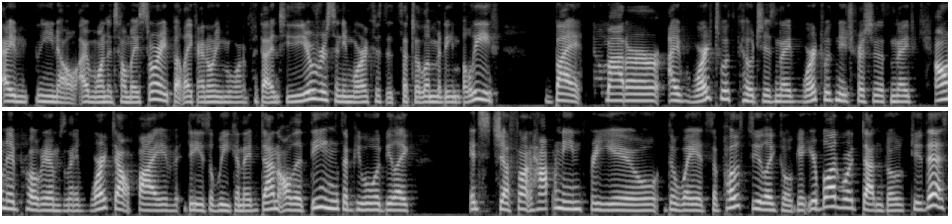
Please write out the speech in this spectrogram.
I, you know, I want to tell my story, but like I don't even want to put that into the universe anymore because it's such a limiting belief. But no matter, I've worked with coaches and I've worked with nutritionists and I've counted programs and I've worked out five days a week and I've done all the things, and people would be like, it's just not happening for you the way it's supposed to. Like, go get your blood work done, go do this.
